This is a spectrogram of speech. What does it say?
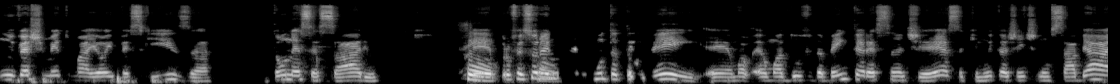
um investimento maior em pesquisa, tão necessário. Sim, é, professora, sim. pergunta também, é uma, é uma dúvida bem interessante essa, que muita gente não sabe, ah,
